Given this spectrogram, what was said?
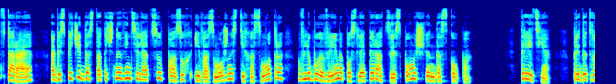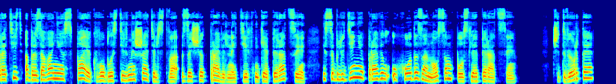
Вторая обеспечить достаточную вентиляцию пазух и возможность их осмотра в любое время после операции с помощью эндоскопа. Третье. Предотвратить образование спаек в области вмешательства за счет правильной техники операции и соблюдения правил ухода за носом после операции. Четвертое.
